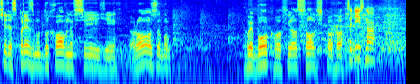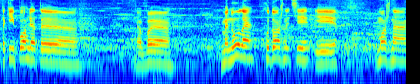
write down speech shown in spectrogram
через призму духовності її, розуму, глибокого, філософського. Це дійсно такий погляд е, в минуле художниці, і можна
